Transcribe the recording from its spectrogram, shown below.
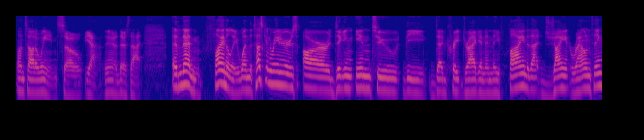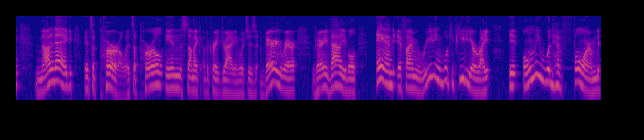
on Tatooine. So yeah, yeah, there's that. And then finally, when the Tusken Raiders are digging into the dead krayt dragon and they find that giant round thing, not an egg, it's a pearl. It's a pearl in the stomach of a krayt dragon, which is very rare, very valuable. And if I'm reading Wikipedia right, it only would have formed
